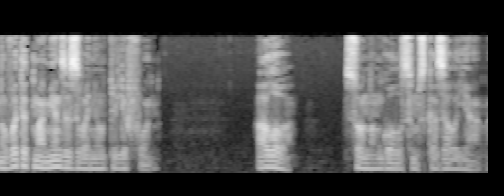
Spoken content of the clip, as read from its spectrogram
но в этот момент зазвонил телефон. «Алло», — сонным голосом сказал я.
